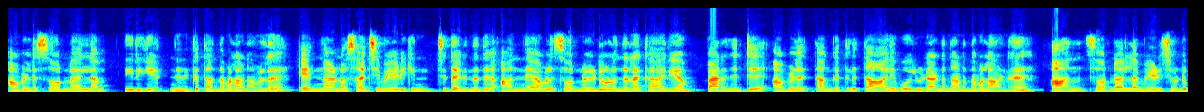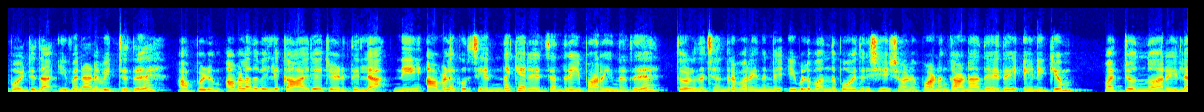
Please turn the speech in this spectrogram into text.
അവളുടെ സ്വർണം എല്ലാം തിരികെ നിനക്ക് തന്നവളാണ് അവൾ? എന്നാണോ സച്ചി മേടിച്ചു തരുന്നത്? അന്നേ അവൾ സ്വർണം ഇടുള്ളൂ എന്നുള്ള കാര്യം പറഞ്ഞിട്ട് അവൾ തങ്കത്തിൽ താലി പോലും ഇടാണ്ട് നടന്നവളാണ്. ആ സ്വർണം എല്ലാം മേടിച്ചുകൊണ്ട് പോയിട്ട് ഇതാ ഇവനാണ് വിറ്റത്. അപ്പോഴും അവൾ അത് വലിയ കാര്യമായിട്ട് എടുത്തില്ല. നീ അവളെക്കുറിച്ച് എന്തൊക്കെയാ ചന്ദ്ര ഈ പറയുന്നത്? തുടർന്ന് ചന്ദ്ര പറയുന്നുണ്ട് ഇവൾ വന്നു പോയതിനു ശേഷമാണ് പണം കാണാതായത്. എനിക്കും മറ്റൊന്നും അറിയില്ല.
